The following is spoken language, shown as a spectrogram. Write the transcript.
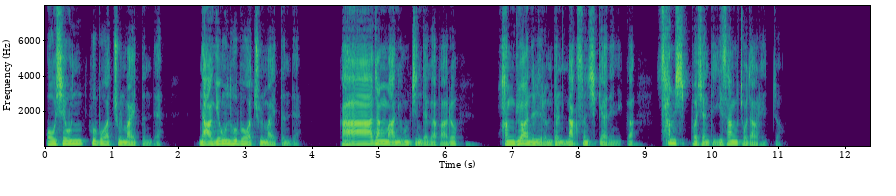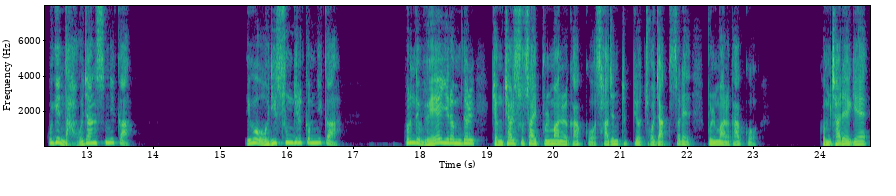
오세훈 후보가 출마했던데 나경원 후보가 출마했던데 가장 많이 훔친 데가 바로 황교안을 여러분들 낙선시켜야 되니까 30% 이상 조작을 했죠. 그게 나오지 않습니까 이거 어디 숨길 겁니까 그런데 왜 여러분들 경찰 수사에 불만을 갖고 사전투표 조작설에 불만을 갖고 검찰에게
